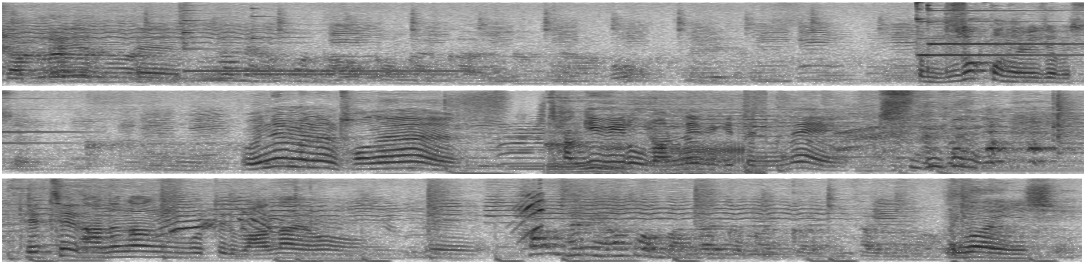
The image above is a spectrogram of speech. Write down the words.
자 그러면은 네. 10년에 한 번 나올까 말까 이 남자하고 엘리자베스. 전 무조건 엘리자베스 음. 왜냐면은 저는 자기 위로 만렙이기 때문에 충분히 대체 가능한 것들이 많아요 네. 평생에 한 번 만날까 말까 이 사람하고 유아인 씨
